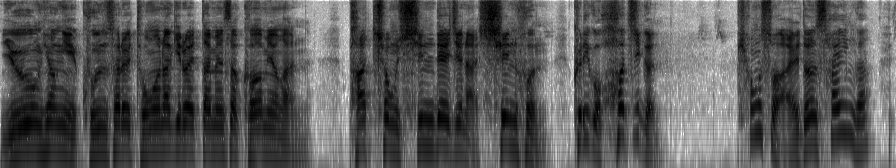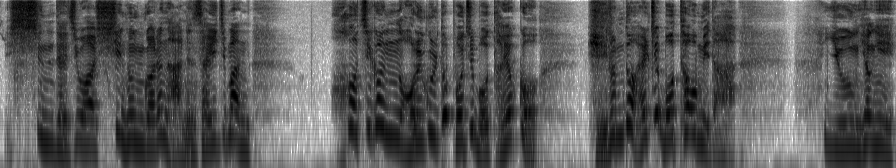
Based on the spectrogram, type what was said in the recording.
유웅형이 군사를 동원하기로 했다면서 거명한 파총 신대지나 신훈 그리고 허직은 평소 알던 사이인가? 신대지와 신훈과는 아는 사이지만 허직은 얼굴도 보지 못하였고 이름도 알지 못하옵니다. 유흥형이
